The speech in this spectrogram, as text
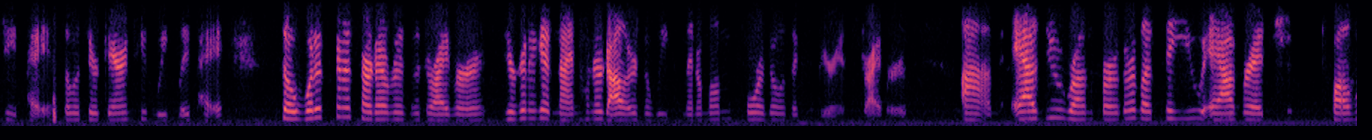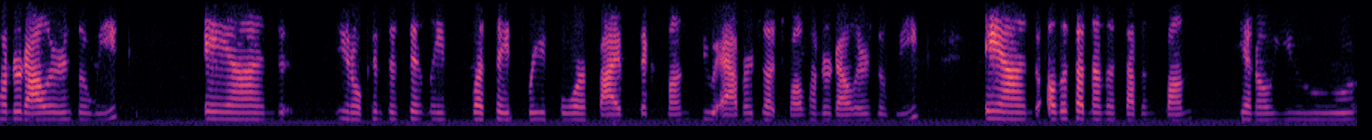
G pay. So it's your guaranteed weekly pay. So what it's going to start out as a driver, you're going to get $900 a week minimum for those experienced drivers. Um, as you run further, let's say you average $1,200 a week and you know, consistently, let's say three, four, five, six months, you average that twelve hundred dollars a week, and all of a sudden on the seventh month, you know, you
